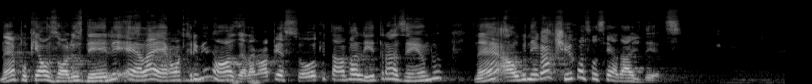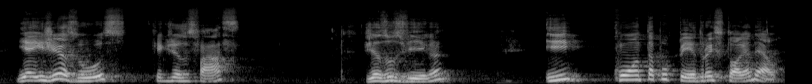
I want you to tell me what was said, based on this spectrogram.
né? Porque aos olhos dele, ela era uma criminosa, ela era uma pessoa que estava ali trazendo, né, algo negativo à sociedade deles. E aí Jesus, o que, que Jesus faz? Jesus vira e conta para o Pedro a história dela.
